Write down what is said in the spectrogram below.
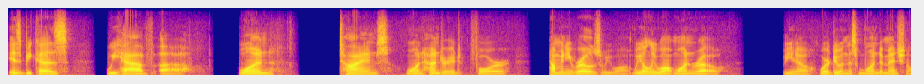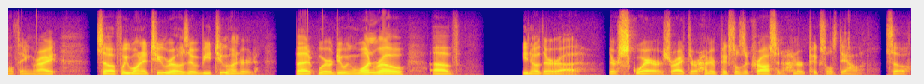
is because we have uh, 1 times 100 for how many rows we want. We only want one row. You know, we're doing this one dimensional thing, right? So if we wanted two rows, it would be 200 but we're doing one row of, you know, they're, uh, they're squares, right? They're 100 pixels across and 100 pixels down. So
